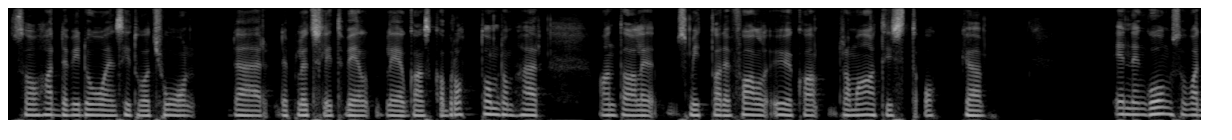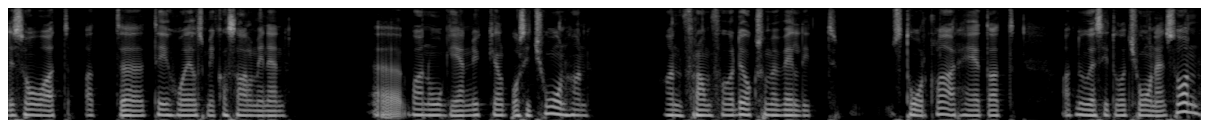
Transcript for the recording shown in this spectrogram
så hade vi då en situation där det plötsligt väl blev ganska bråttom. De här antalet smittade fall ökade dramatiskt och eh, än en gång så var det så att, att eh, THLs Mika Salminen eh, var nog i en nyckelposition. Han, han framförde också med väldigt stor klarhet att, att nu är situationen sån,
